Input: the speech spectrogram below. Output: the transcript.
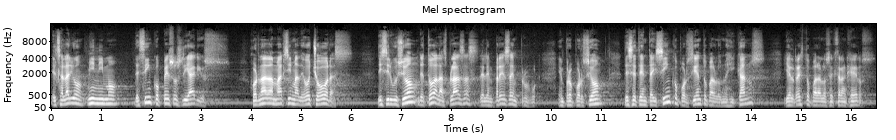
el salario mínimo de cinco pesos diarios, jornada máxima de ocho horas, distribución de todas las plazas de la empresa en, en proporción de 75% para los mexicanos y el resto para los extranjeros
